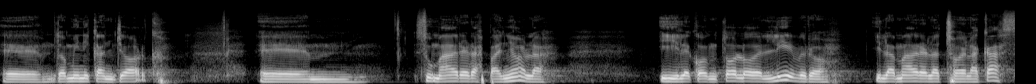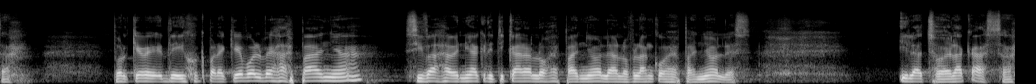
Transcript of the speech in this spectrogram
eh, Dominican York, em, su madre era española y le contó lo del libro y la madre la echó de la casa porque dijo, ¿para qué vuelves a España si vas a venir a criticar a los españoles, a los blancos españoles. Y la echó de la casa.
